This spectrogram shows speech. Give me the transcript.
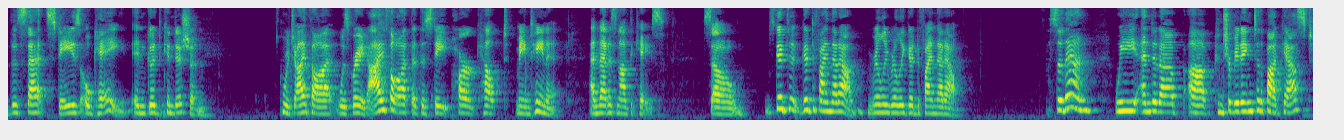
the set stays okay in good condition which I thought was great. I thought that the state park helped maintain it, and that is not the case. So it's good to good to find that out. Really, really good to find that out. So then we ended up uh, contributing to the podcast.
